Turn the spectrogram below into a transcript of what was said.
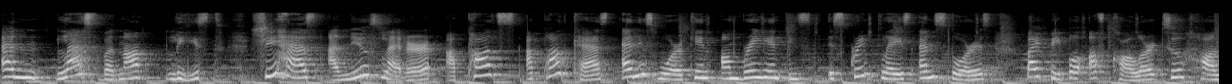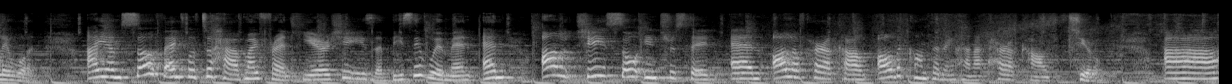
And last but not least, she has a newsletter, a, pods, a podcast, and is working on bringing screenplays and stories by people of color to Hollywood. I am so thankful to have my friend here. She is a busy woman and all, she is so interested and all of her account, all the content in her, her account too. Uh,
